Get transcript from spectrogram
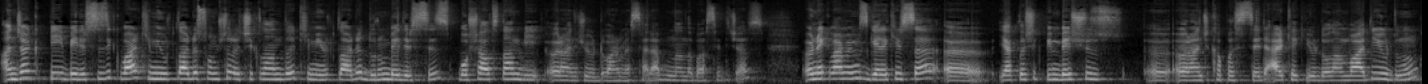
Ancak bir belirsizlik var. Kimi yurtlarda sonuçlar açıklandı, kimi yurtlarda durum belirsiz. Boşaltılan bir öğrenci yurdu var mesela. Bundan da bahsedeceğiz. Örnek vermemiz gerekirse e, yaklaşık 1500 e, öğrenci kapasiteli erkek yurdu olan Vadi Yurdu'nun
